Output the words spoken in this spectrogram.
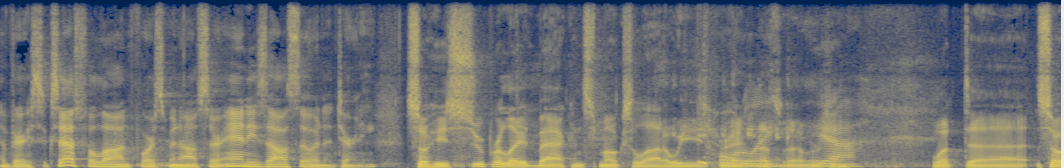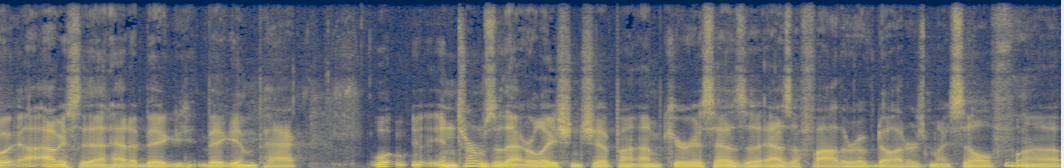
a very successful law enforcement officer, and he's also an attorney. so he's super laid back and smokes a lot of weed, Totally, right? That's what yeah. saying. What? Uh, so obviously that had a big big impact. What, in terms of that relationship, I- I'm curious as a as a father of daughters myself. Mm-hmm. Uh,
